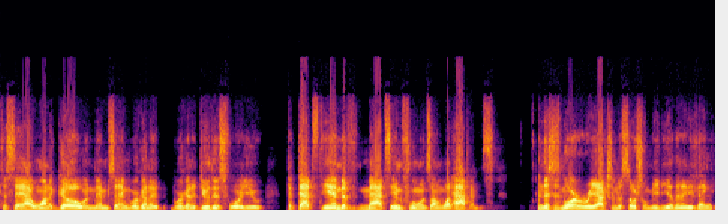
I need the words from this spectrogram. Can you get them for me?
to say I want to go and them saying we're gonna we're gonna do this for you, that that's the end of Matt's influence on what happens. And this is more of a reaction to social media than anything.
